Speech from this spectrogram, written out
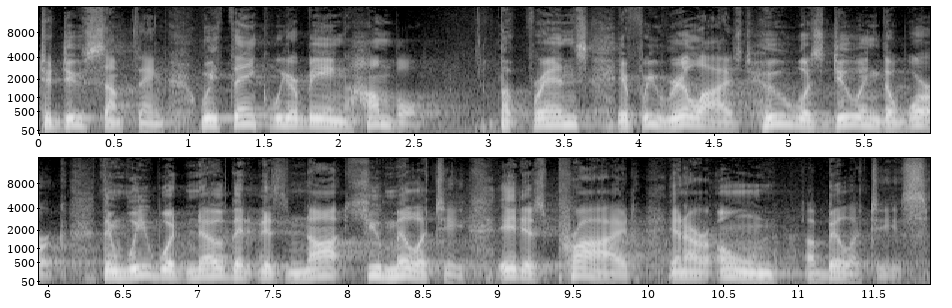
to do something. We think we are being humble. But, friends, if we realized who was doing the work, then we would know that it is not humility, it is pride in our own abilities.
